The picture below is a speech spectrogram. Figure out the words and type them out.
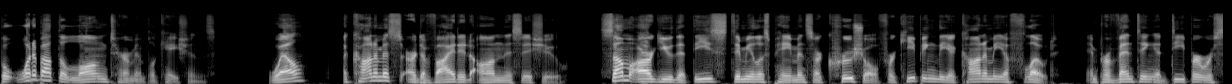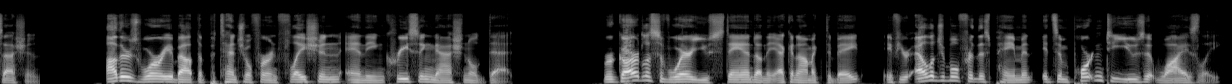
But what about the long-term implications? Well, economists are divided on this issue. Some argue that these stimulus payments are crucial for keeping the economy afloat and preventing a deeper recession. Others worry about the potential for inflation and the increasing national debt. Regardless of where you stand on the economic debate, if you're eligible for this payment, it's important to use it wisely.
